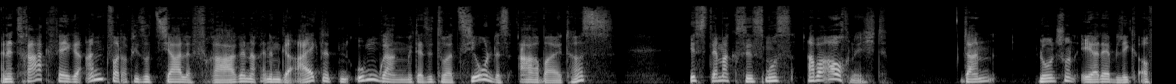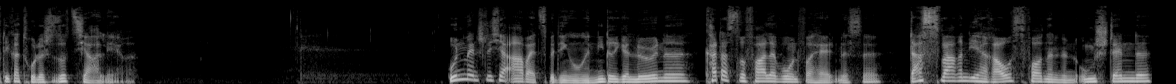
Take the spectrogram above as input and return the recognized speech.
Eine tragfähige Antwort auf die soziale Frage nach einem geeigneten Umgang mit der Situation des Arbeiters ist der Marxismus aber auch nicht. Dann lohnt schon eher der Blick auf die katholische Soziallehre. Unmenschliche Arbeitsbedingungen, niedrige Löhne, katastrophale Wohnverhältnisse, das waren die herausfordernden Umstände,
